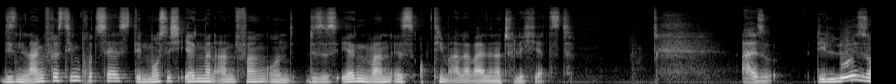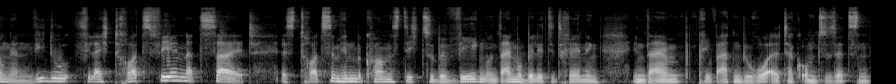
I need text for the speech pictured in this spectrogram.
diesen langfristigen Prozess, den muss ich irgendwann anfangen und dieses irgendwann ist optimalerweise natürlich jetzt. Also die Lösungen, wie du vielleicht trotz fehlender Zeit es trotzdem hinbekommst, dich zu bewegen und dein Mobility Training in deinem privaten Büroalltag umzusetzen.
